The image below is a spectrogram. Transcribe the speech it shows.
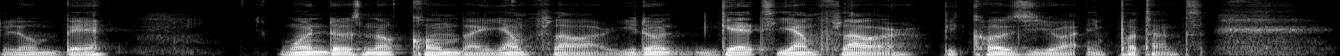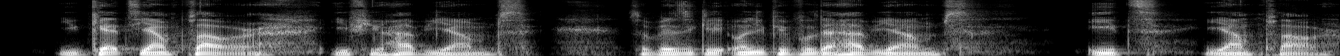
lombe. One does not come by yam flour. You don't get yam flour because you are important. You get yam flour if you have yams. So basically, only people that have yams eat yam flour.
